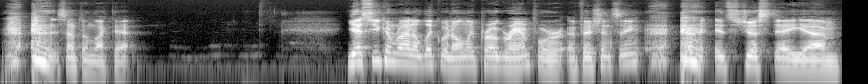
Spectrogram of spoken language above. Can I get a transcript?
something like that. Yes, you can run a liquid only program for efficiency. it's just a um,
